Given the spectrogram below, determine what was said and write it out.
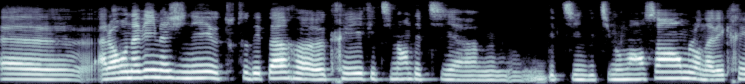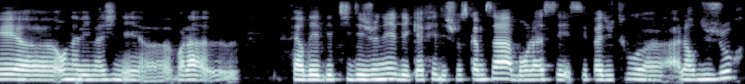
Euh, alors on avait imaginé euh, tout au départ euh, créer effectivement des petits, euh, des petits des petits moments ensemble. On avait créé, on avait imaginé voilà faire des, des, petits déjeuners, des cafés, des choses comme ça. Bon là c'est c'est pas du tout à l'heure du jour.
